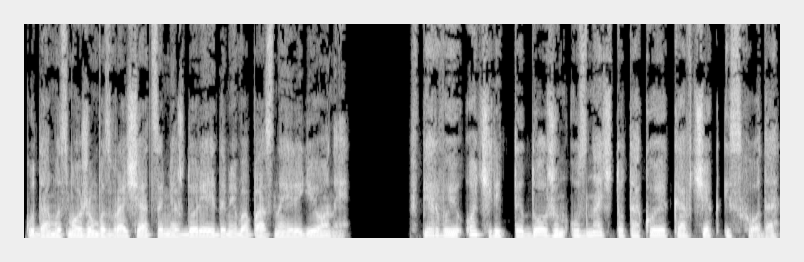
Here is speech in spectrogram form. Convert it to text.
куда мы сможем возвращаться между рейдами в опасные регионы. В первую очередь ты должен узнать, что такое ковчег исхода.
